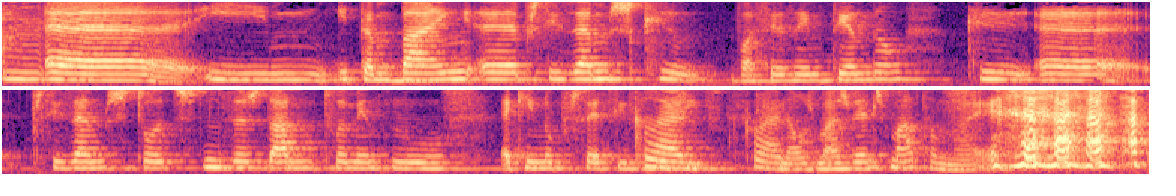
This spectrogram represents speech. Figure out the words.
uh, e, e, também uh, precisamos que vocês entendam que uh, precisamos todos nos ajudar mutuamente no, aqui no processo evolutivo. Claro, claro. Senão os mais velhos matam, não é?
